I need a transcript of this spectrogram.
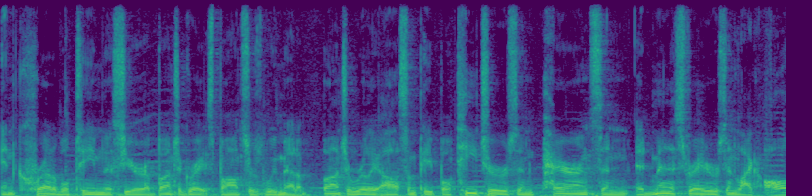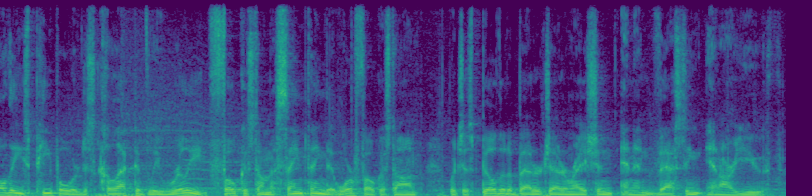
incredible team this year, a bunch of great sponsors. We met a bunch of really awesome people, teachers and parents and administrators, and like all these people were just collectively really focused on the same thing that we're focused on, which is building a better generation and investing in our youth.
